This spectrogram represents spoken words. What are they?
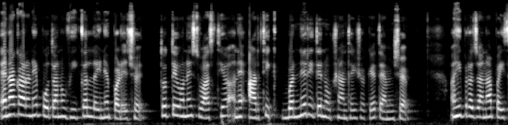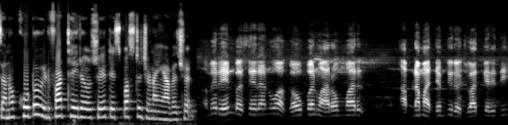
એના કારણે પોતાનું વ્હીકલ લઈને પડે છે. તો તેઓને સ્વાસ્થ્ય અને આર્થિક બંને રીતે નુકસાન થઈ શકે તેમ છે. અહીં પ્રજાના પૈસાનો ખોટો વેડફાટ થઈ રહ્યો છે તે સ્પષ્ટ જણાઈ આવે છે. અમે રેન બસેરાનું અગાઉ પણ વારંવાર આપના માધ્યમથી રજૂઆત કરી હતી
